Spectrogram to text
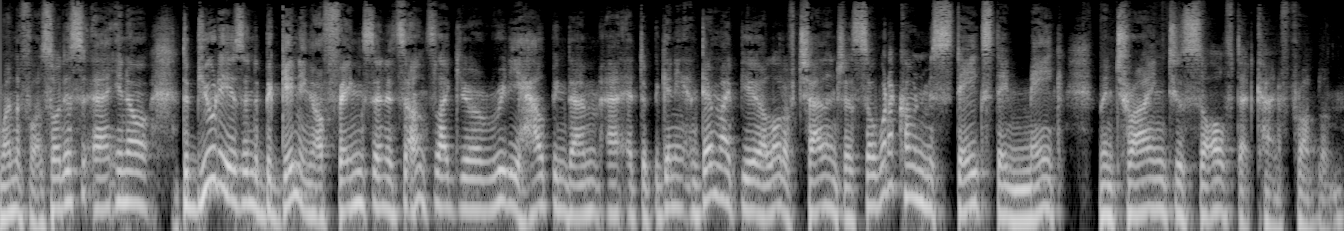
Wonderful. So this, uh, you know, the beauty is in the beginning of things, and it sounds like you're really helping them uh, at the beginning. And there might be a lot of challenges. So, what are common mistakes they make when trying to solve that kind of problem?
